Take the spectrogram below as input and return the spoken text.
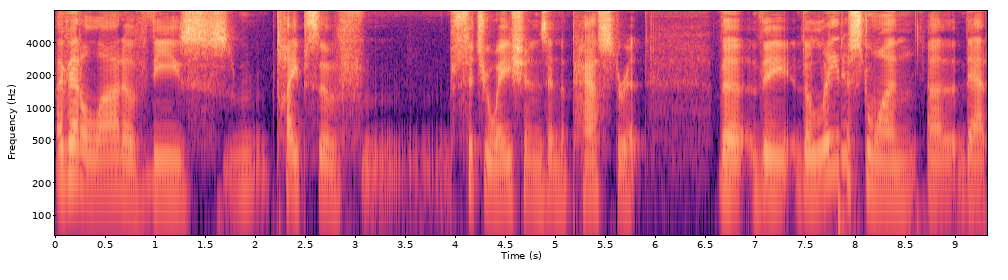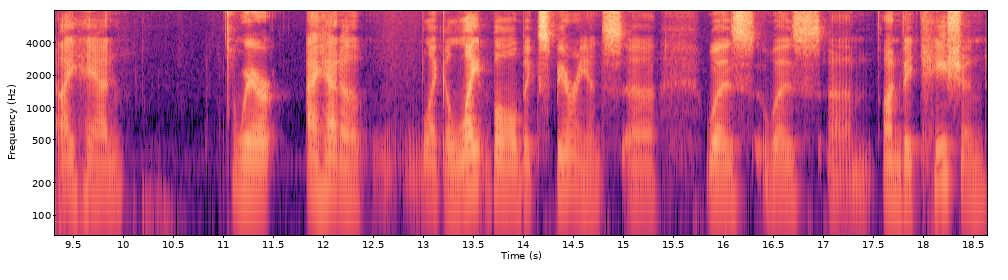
I've had a lot of these types of situations in the pastorate. The the the latest one uh, that I had, where I had a like a light bulb experience, uh, was was um, on vacation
